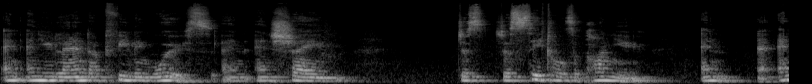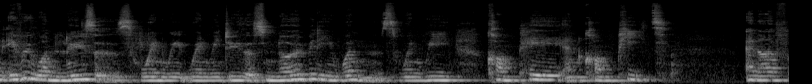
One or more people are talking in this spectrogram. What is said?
and, and you land up feeling worse and, and shame just just settles upon you. And and everyone loses when we when we do this. Nobody wins when we compare and compete. And I've,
